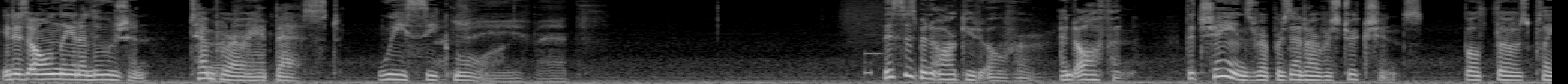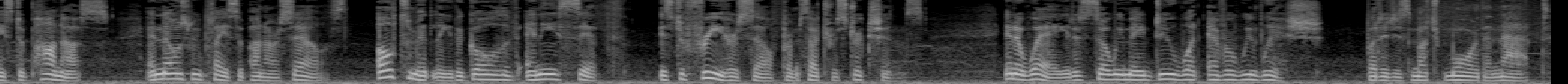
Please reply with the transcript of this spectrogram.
it is only an illusion, temporary at best. We seek more. This has been argued over, and often. The chains represent our restrictions, both those placed upon us and those we place upon ourselves. Ultimately, the goal of any Sith is to free herself from such restrictions. In a way, it is so we may do whatever we wish, but it is much more than that.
